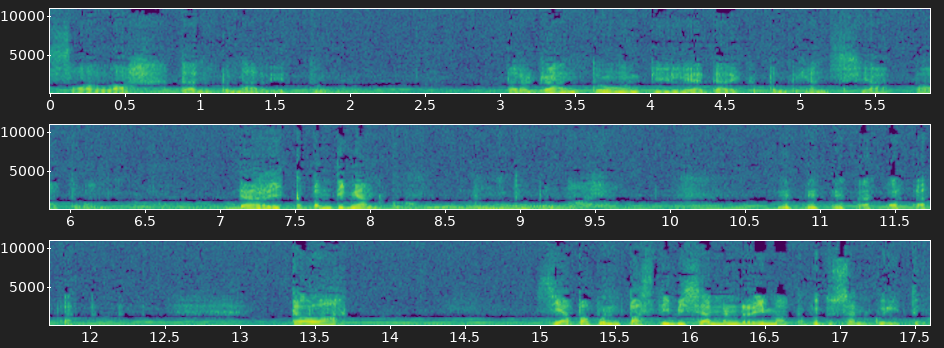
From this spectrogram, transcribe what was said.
Salah dan benar itu Tergantung dilihat dari kepentingan siapa, tuanku. Dari kepentinganku? Tentu benar. Kelak, siapa pun pasti bisa menerima keputusanku itu.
